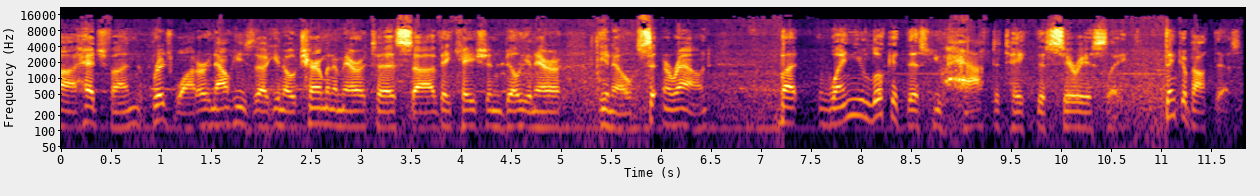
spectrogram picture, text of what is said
uh, hedge fund, Bridgewater. Now he's, uh, you know, chairman emeritus, uh, vacation billionaire, you know, sitting around. But when you look at this, you have to take this seriously. Think about this.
